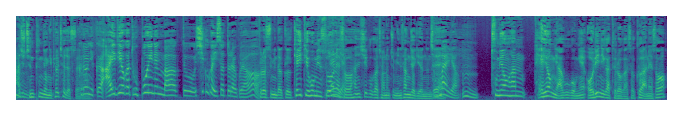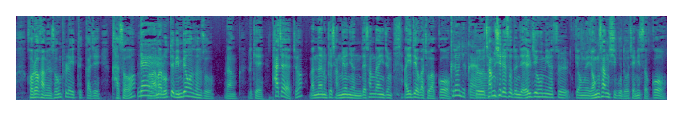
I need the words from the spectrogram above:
아주 진풍경이 펼쳐졌어요. 음. 그러니까요. 아이디어가 돋보이는 막 또 시구가 있었더라고요. 그렇습니다. 그 KT 홈인 수원에서 한 시구가 저는 좀 인상적이었는데 예, 정말요. 음. 투명한 대형 야구공에 어린이가 들어가서 그 안에서 걸어가면서 홈플레이트까지 가서 네. 어, 아마 롯데 민병헌 선수 랑 이렇게 타자였죠. 만나는 그 장면이었는데 상당히 좀 아이디어가 좋았고 그러니까요. 그 잠실에서도 이제 LG 홈이었을 경우에 영상 시구도 재밌었고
